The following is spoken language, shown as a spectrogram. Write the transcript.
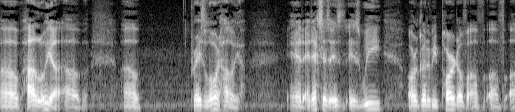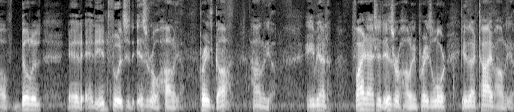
um, hallelujah, um, um, praise the Lord, hallelujah, and and next is is, is we are going to be part of of of, of building and and influence in Israel, hallelujah, praise God. Hallelujah. Amen. Finance in Israel, hallelujah. Praise the Lord in that time, hallelujah.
